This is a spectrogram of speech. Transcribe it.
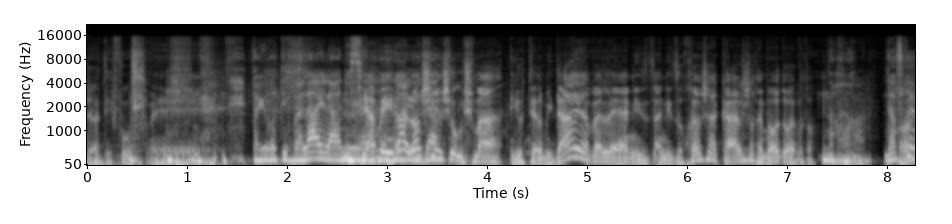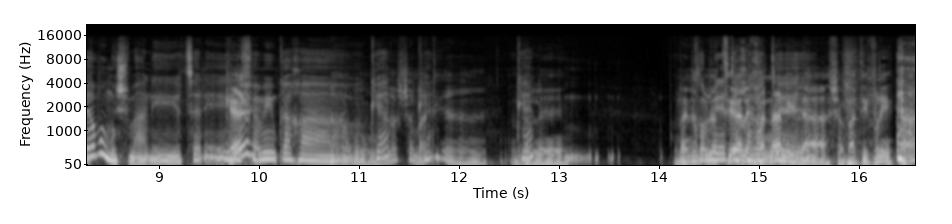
של הטיפוף. אה, תעיר אותי בלילה, אני... נסיעה מהירה, לא יודעת. שיר שהושמע יותר מדי, אבל אה, אני- אני זוכר שהקהל שלכם מאוד אוהב אותו. נכון. נכון. דווקא נכון. היום הוא מושמע, אני יוצא לי כן? לפעמים ככה, אה, כן, לא שמעתי, כן. אה, כן. אבל... אולי נציע לחנני לשבת עברית, אה?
